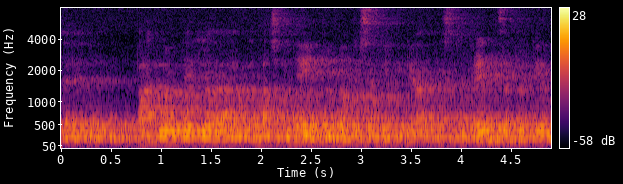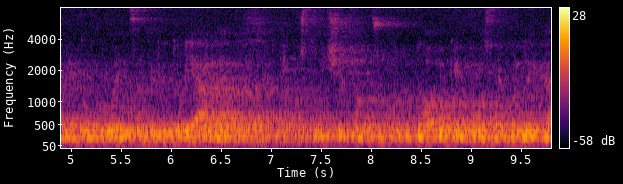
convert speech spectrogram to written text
Eh, parlo della pace di Dayton, no? che significa sicurezza perché è un'incongruenza territoriale e costruisce il famoso corridoio che in Bosnia collega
